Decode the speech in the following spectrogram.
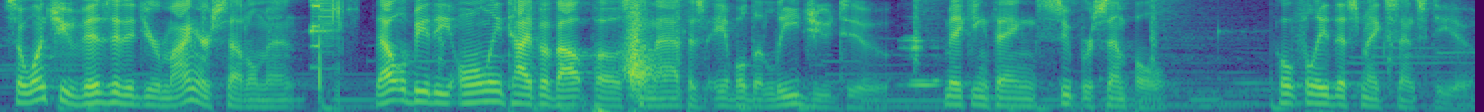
So once you've visited your minor settlement, that will be the only type of outpost the map is able to lead you to, making things super simple. Hopefully this makes sense to you.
